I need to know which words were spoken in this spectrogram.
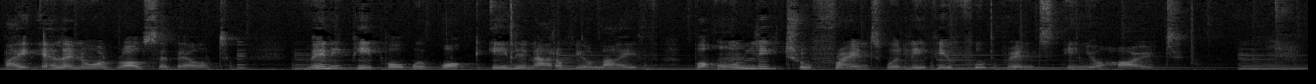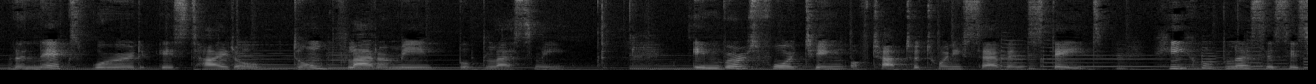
by Eleanor Roosevelt Many people will walk in and out of your life, but only true friends will leave you footprints in your heart. The next word is titled Don't Flatter Me, but Bless Me. In verse 14 of chapter 27 states, He who blesses his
